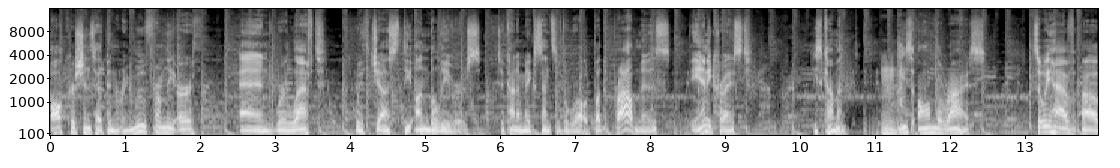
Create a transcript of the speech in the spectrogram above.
all Christians have been removed from the earth, and we're left with just the unbelievers to kind of make sense of the world. But the problem is, the Antichrist, he's coming. Mm. He's on the rise. So we have uh,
